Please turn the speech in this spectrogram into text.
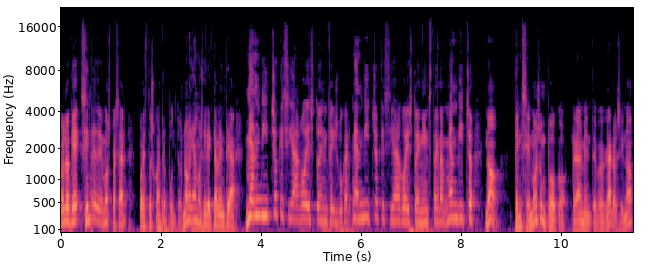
Con lo que siempre debemos pasar por estos cuatro puntos. No vayamos directamente a, me han dicho que si hago esto en Facebook me han dicho que si hago esto en Instagram, me han dicho... No, pensemos un poco realmente, porque claro, si no,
